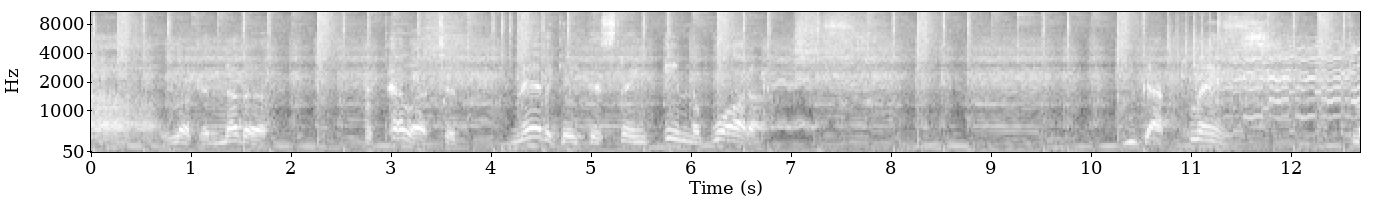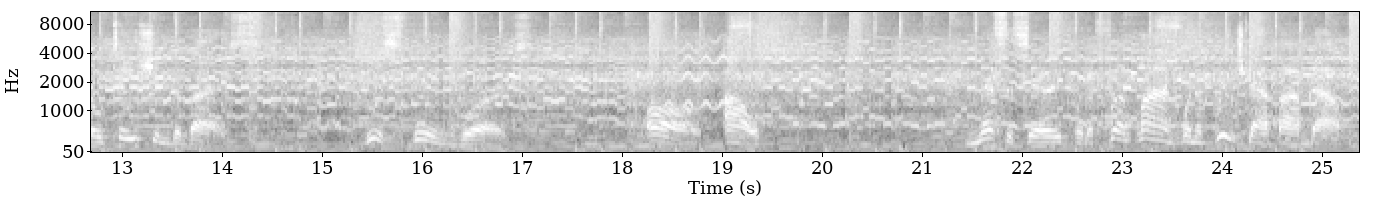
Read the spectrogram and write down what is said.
Ah, look, another propeller to navigate this thing in the water. You've got planks, flotation device. This thing was all out necessary for the front lines when a bridge got bombed out.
